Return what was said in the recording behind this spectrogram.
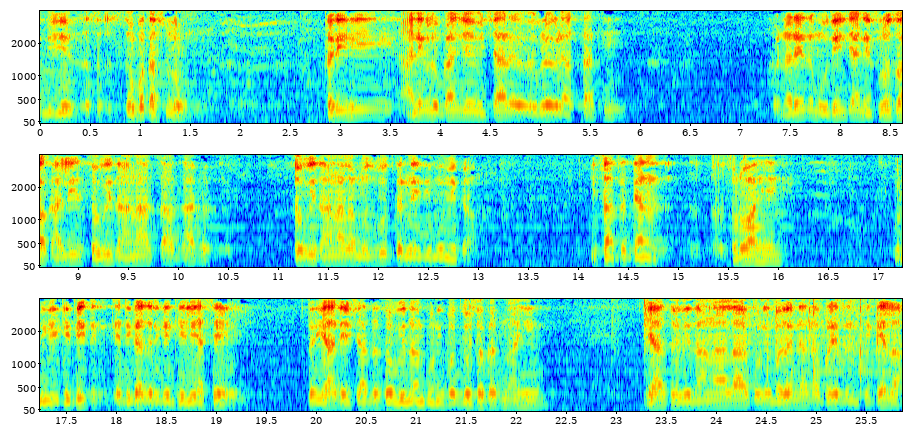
बीजेपी सोबत असलो तरीही अनेक लोकांचे विचार वेगवेगळे असतात ही. नरेंद्र मोदींच्या नेतृत्वाखाली संविधानाचा जाग संविधानाला मजबूत करण्याची भूमिका ही सातत्यानं सुरू आहे. कुणी किती टीका जरी केली असेल तर या देशाचं संविधान कोणी बदलू शकत नाही. या संविधानाला कोणी बदलण्याचा प्रयत्न केला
